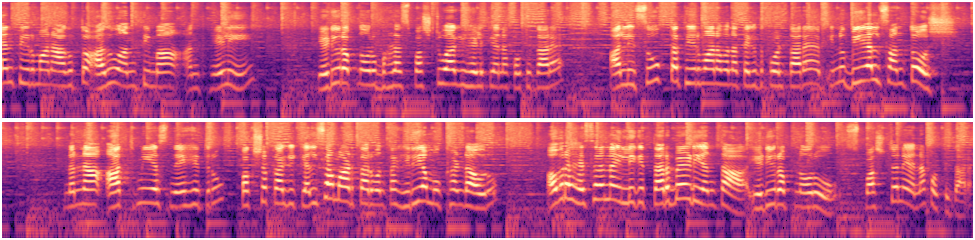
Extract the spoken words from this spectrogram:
ಏನ್ ತೀರ್ಮಾನ ಆಗುತ್ತೋ ಅದು ಅಂತಿಮ ಅಂತ ಹೇಳಿ ಯಡಿಯೂರಪ್ಪನವರು ಬಹಳ ಸ್ಪಷ್ಟವಾಗಿ ಹೇಳಿಕೆಯನ್ನು ಕೊಟ್ಟಿದ್ದಾರೆ. ಅಲ್ಲಿ ಸೂಕ್ತ ತೀರ್ಮಾನವನ್ನು ತೆಗೆದುಕೊಳ್ತಾರೆ. ಇನ್ನು ಬಿ ಎಲ್ ಸಂತೋಷ್, ನನ್ನ ಆತ್ಮೀಯ ಸ್ನೇಹಿತರು, ಪಕ್ಷಕ್ಕಾಗಿ ಕೆಲಸ ಮಾಡ್ತಾ ಇರುವಂತ ಹಿರಿಯ ಮುಖಂಡ ಅವರು ಅವರ ಹೆಸರನ್ನ ಇಲ್ಲಿಗೆ ತರಬೇಡಿ ಅಂತ ಯಡಿಯೂರಪ್ಪನವರು ಸ್ಪಷ್ಟನೆಯನ್ನ ಕೊಟ್ಟಿದ್ದಾರೆ.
